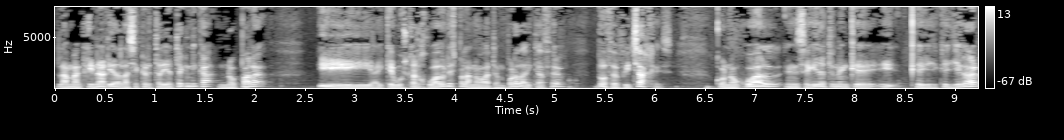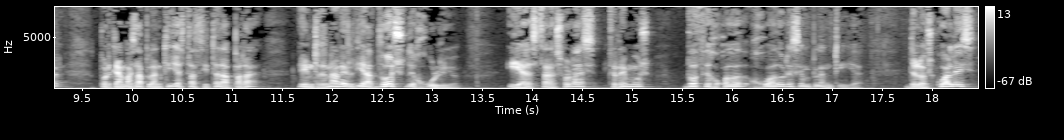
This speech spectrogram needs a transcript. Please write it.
la maquinaria de la Secretaría Técnica no para y hay que buscar jugadores para la nueva temporada. Hay que hacer 12 fichajes, con lo cual enseguida tienen que, que- que llegar, porque además la plantilla está citada para entrenar el día 2 de julio. Y a estas horas tenemos 12 jugado- jugadores en plantilla, de los cuales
